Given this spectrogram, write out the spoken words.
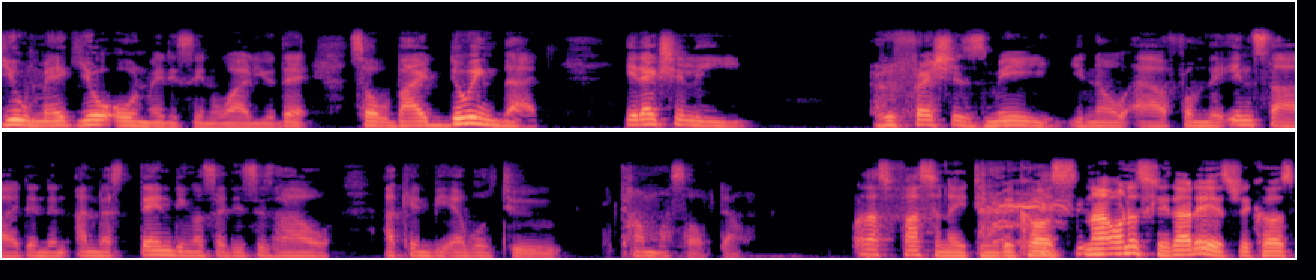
you make your own medicine while you're there so by doing that it actually refreshes me, you know, uh, from the inside and then understanding also this is how I can be able to calm myself down. Well, that's fascinating because no, honestly, that is because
